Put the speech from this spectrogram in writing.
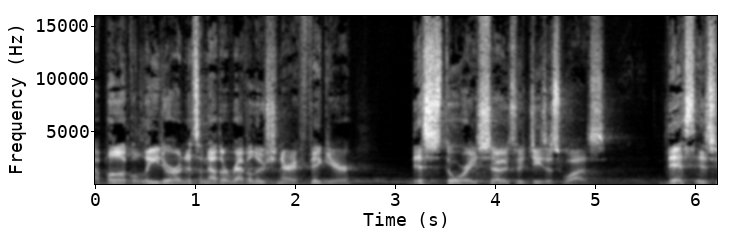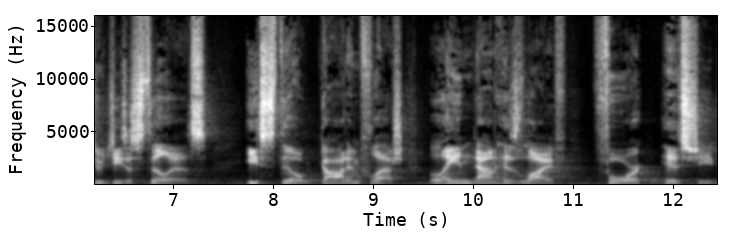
a political leader, or just another revolutionary figure, this story shows who Jesus was. This is who Jesus still is. He's still God in flesh, laying down his life for his sheep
